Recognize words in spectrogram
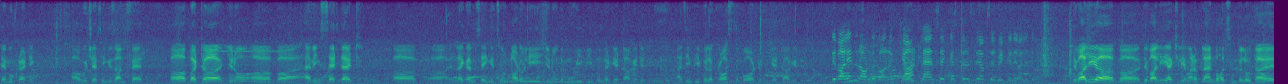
democratic, which I think is unfair. But you know, having said that, uh, uh, like I'm saying, it's not only you know the movie people that get targeted. I think people across the board get targeted. दिवाली इज अराउंड द कॉर्नर क्या Right. प्लान है किस तरह से आप सेलिब्रेट करने वाले दिवाली दिवाली अ, ब- दिवाली एक्चुअली हमारा प्लान बहुत सिंपल होता है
